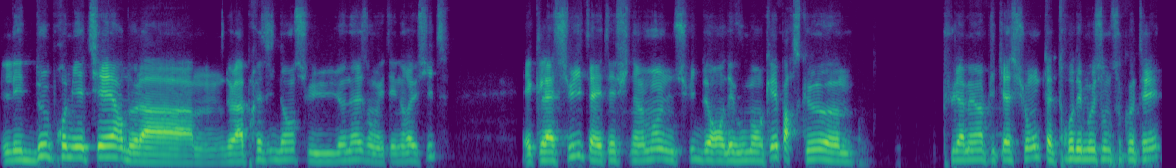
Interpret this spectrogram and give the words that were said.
les deux premiers tiers la, de la présidence lyonnaise ont été une réussite et que la suite a été finalement une suite de rendez-vous manqués parce que euh, plus la même implication, peut-être trop d'émotions de ce côté,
